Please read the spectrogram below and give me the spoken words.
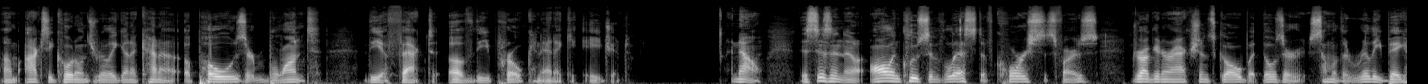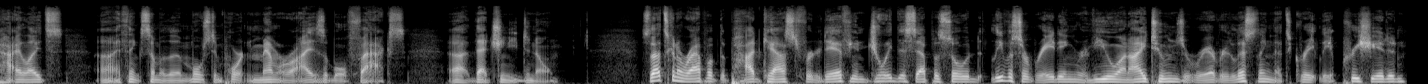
um, oxycodone is really going to kind of oppose or blunt the effect of the prokinetic agent. Now, this isn't an all inclusive list, of course, as far as drug interactions go, but those are some of the really big highlights. Uh, I think some of the most important memorizable facts uh, that you need to know. So that's going to wrap up the podcast for today. If you enjoyed this episode, leave us a rating, review on iTunes or wherever you're listening. That's greatly appreciated.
